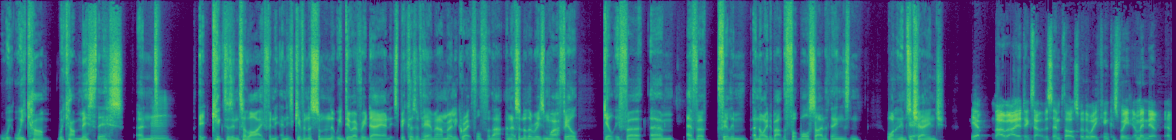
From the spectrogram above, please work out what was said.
we, we can't we can't miss this, and mm, it kicked us into life and, and it's given us something that we do every day. And it's because of him. And i'm really grateful for that. And that's another reason why i feel guilty for um, ever feeling annoyed about the football side of things and wanting him to Yeah. change. Yeah, I, I had exactly the same thoughts with the weekend because we, I mean, a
